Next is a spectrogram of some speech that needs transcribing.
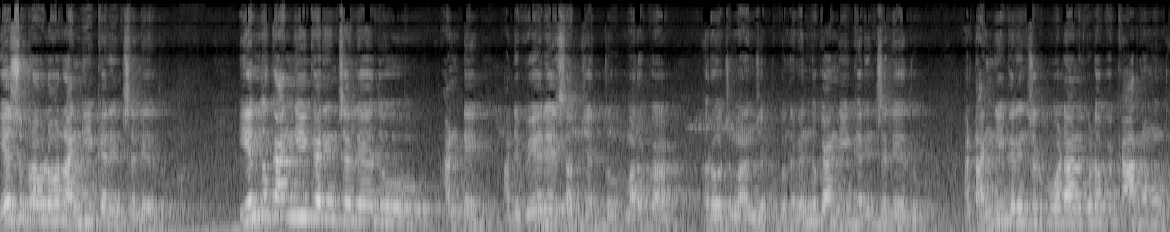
యేసు ప్రభులను అంగీకరించలేదు. ఎందుకు అంగీకరించలేదు అంటే అది వేరే సబ్జెక్టు మరొక రోజు మనం చెప్పుకుందాం. ఎందుకు అంగీకరించలేదు? అంటే అంగీకరించకపోవడానికి కూడా ఒక కారణం ఉంది.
